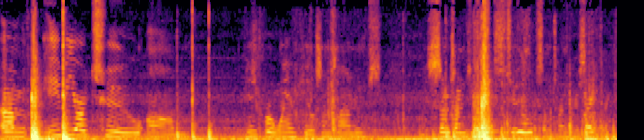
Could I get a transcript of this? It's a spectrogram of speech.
Um, EVR2 um used for landfill sometimes. Sometimes you waste too. Sometimes recycling.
